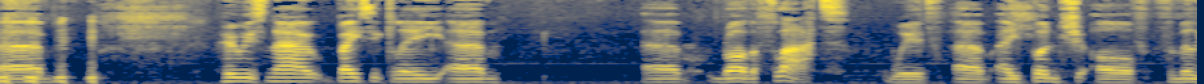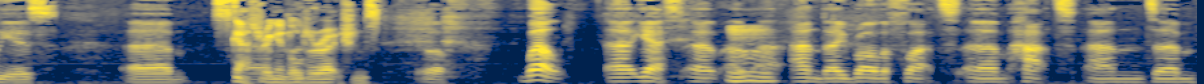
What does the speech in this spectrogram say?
um, who is now basically um, uh, rather flat with um, a bunch of familiars. Um, Scattering in all directions. oh, well, uh, yes, uh, uh, and a rather flat um, hat and um,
